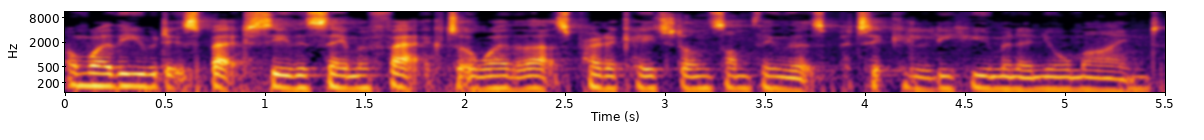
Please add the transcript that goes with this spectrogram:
and whether you would expect to see the same effect or whether that's predicated on something that's particularly human in your mind.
